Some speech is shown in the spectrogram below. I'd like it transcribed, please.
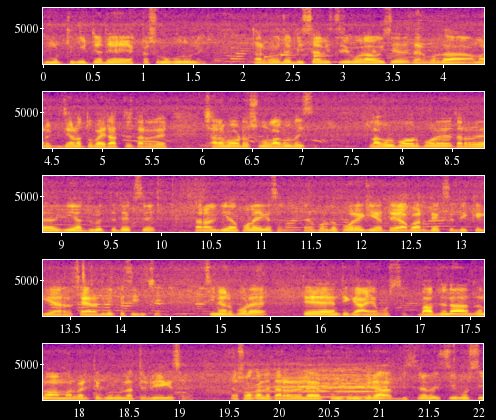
ঘুমর্তি গুইটা দেয়, একটা সময় গরু নাই। তারপরে দেখা বিশ্রা বিস্ত্রি করা হয়েছে তারপর দা আমার জেলা তো ভাই রাত্রে তারা সাড়ে বারোটার সময় লাগল পাইছে। লাগল পাওয়ার পরে তারা গিয়া দূরত্বে দেখছে তারা গিয়া পলাই গেছে তারপর তো পরে গিয়া তে আবার দেখছে, দেখে গিয়া আর চেহারা দেখে চিনছে। চিনার পরে তে এন থেকে আয়া পড়ছে। ভাবছে না যেন আমার বাড়িতে গরু রাত্রে লিয়ে গেছে তা সকালে তারা রেলে ফোন টোন করে বিশ্রা বিস্ত্রি করছি।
